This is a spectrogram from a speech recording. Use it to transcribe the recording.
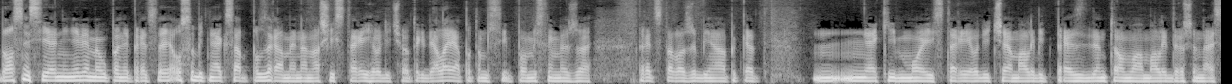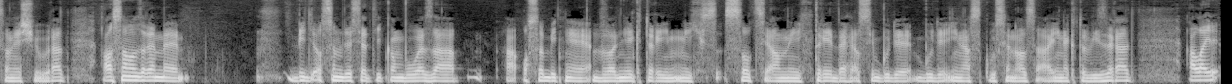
vlastne si ani nevieme úplne predstaviť, osobitne ak sa pozeráme na našich starých rodičov a tak ďalej a potom si pomyslíme, že predstava, že by napríklad nejakí moji starí rodičia mali byť prezidentom a mali držať najsilnejší úrad. Ale samozrejme byť 80 v USA a osobitne v niektorých sociálnych triedach asi bude, bude iná skúsenosť a inak to vyzerať. Ale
